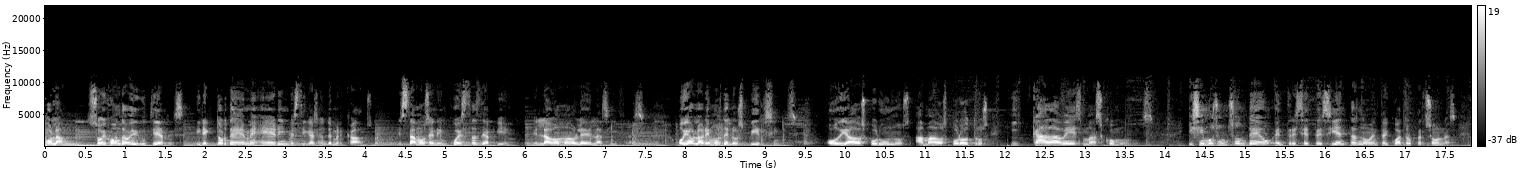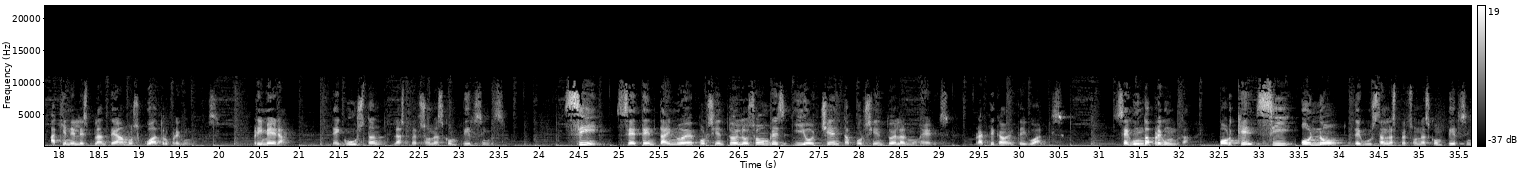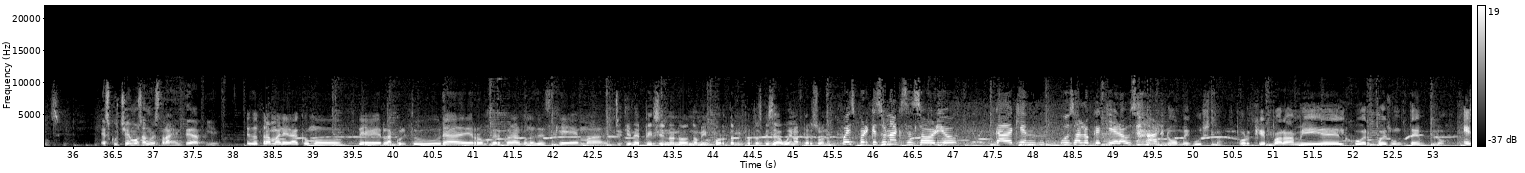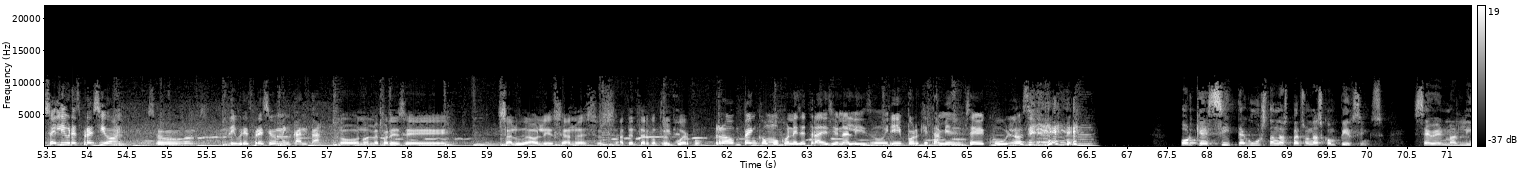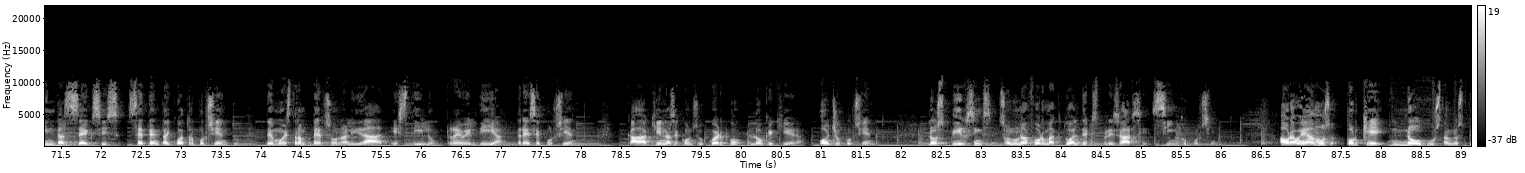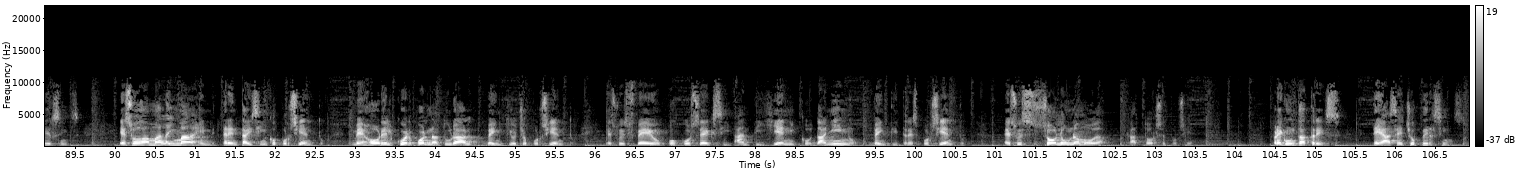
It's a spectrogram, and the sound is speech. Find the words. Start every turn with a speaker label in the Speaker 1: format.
Speaker 1: Hola, soy Juan David Gutiérrez, director de MGR Investigación de Mercados. Estamos en Encuestas de a pie, el lado amable de las cifras. Hoy hablaremos de los piercings, odiados por unos, amados por otros y cada vez más comunes. Hicimos un sondeo entre 794 personas a quienes les planteamos cuatro preguntas. Primera, ¿te gustan las personas con piercings? Sí, 79% de los hombres y 80% de las mujeres, prácticamente iguales. Segunda pregunta, ¿por qué sí o no te gustan las personas con piercings? Escuchemos a nuestra gente de a pie.
Speaker 2: Es otra manera como de ver la cultura, de romper con algunos esquemas.
Speaker 3: Si tiene piercing no, no, no me importa, me importa es que sea buena persona.
Speaker 4: Pues porque es un accesorio, cada quien usa lo que quiera usar.
Speaker 5: No me gusta, porque para mí el cuerpo es un templo.
Speaker 6: Eso es libre expresión, eso libre expresión me encanta.
Speaker 7: No, no me parece saludable, o sea, no es, es, atentar contra el cuerpo.
Speaker 2: Rompen como con ese tradicionalismo y porque también se ve cool, no sé.
Speaker 1: ¿Por qué sí te gustan las personas con piercings? Se ven más lindas, sexys, 74%. Demuestran personalidad, estilo, rebeldía, 13%. Cada quien hace con su cuerpo lo que quiera, 8%. Los piercings son una forma actual de expresarse, 5%. Ahora veamos por qué no gustan los piercings. Eso da mala imagen, 35%. Mejor el cuerpo al natural, 28%. Eso es feo, poco sexy, antihigiénico, dañino, 23%. Eso es solo una moda, 14%. Pregunta 3. ¿Te has hecho piercings?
